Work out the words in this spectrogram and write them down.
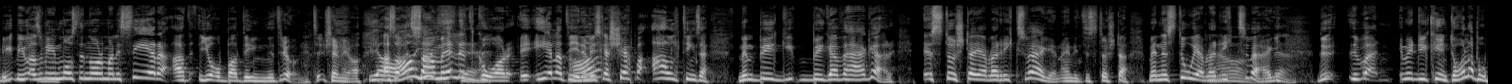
Vi, vi, alltså, vi måste normalisera att jobba dygnet runt, känner jag. Ja, alltså, samhället går eh, hela tiden, Ja. vi ska köpa allting så här. Men bygg, bygga vägar. Eh, Största jävla riksvägen, eller inte största, men en stor jävla Ja, riksväg. Du, du, bara, men du kan ju inte hålla på och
